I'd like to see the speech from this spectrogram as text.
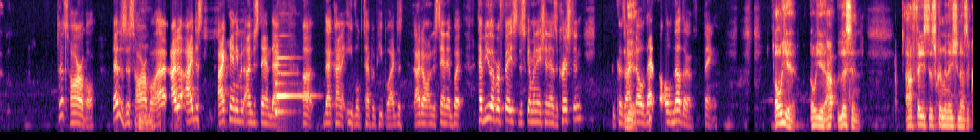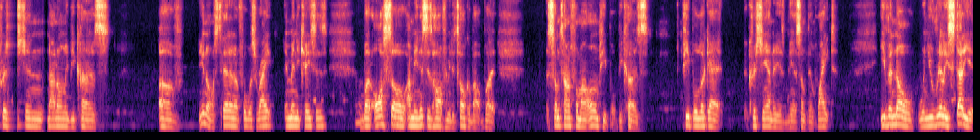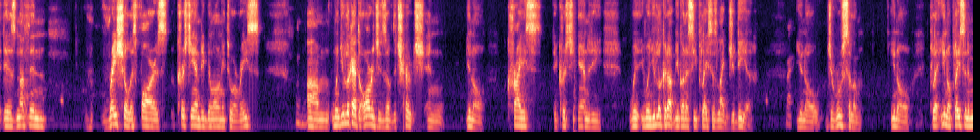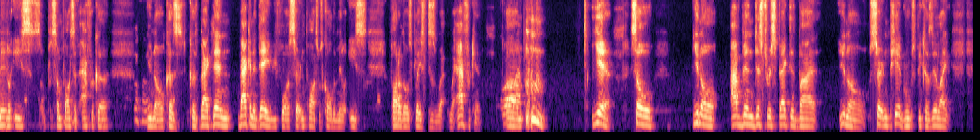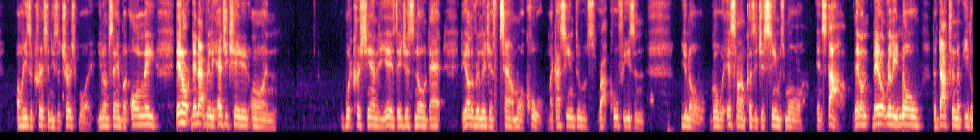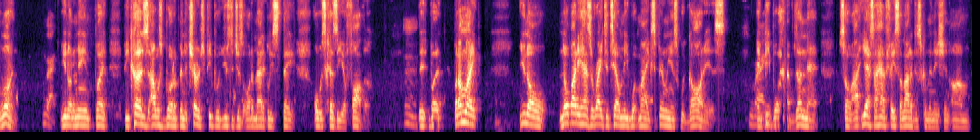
That's horrible. That is just horrible. Mm-hmm. I, I, I just I can't even understand that uh, that kind of evil type of people. I just I don't understand it. But have you ever faced discrimination as a Christian? Because I know that's a whole nother thing. Oh yeah, oh yeah. I, listen, I face discrimination as a Christian not only because of you know standing up for what's right in many cases, Mhm. but also, I mean, this is hard for me to talk about, but sometimes for my own people because people look at Christianity as being something white, even though when you really study it, there's nothing racial as far as Christianity belonging to a race Mhm. um, when you look at the origins of the church and you know Christ and Christianity, when, when you look it up, you're going to see places like Judea, Right. you know Jerusalem, you know, play, you know, place in the Middle East, some, parts of Africa, Mhm. you know, because because back then, back in the day, before certain parts was called the Middle East, part of those places were, were African. Um, yeah. So, you know, I've been disrespected by, you know, certain peer groups because they're like, oh, he's a Christian, he's a church boy. You know what I'm saying? But all they they don't they're not really educated on what Christianity is. They just know that the other religions sound more cool. Like I seen dudes rock kufis and you know go with Islam because it just seems more in style. They don't they don't really know the doctrine of either one. right. You know what I mean? But because I was brought up in the church, people used to just automatically say, "Oh, it's because of your father." Mm. It- but but I'm like, you know, nobody has a right to tell me what my experience with God is, Right. and people have done that. So I yes, I have faced a lot of discrimination. Um,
